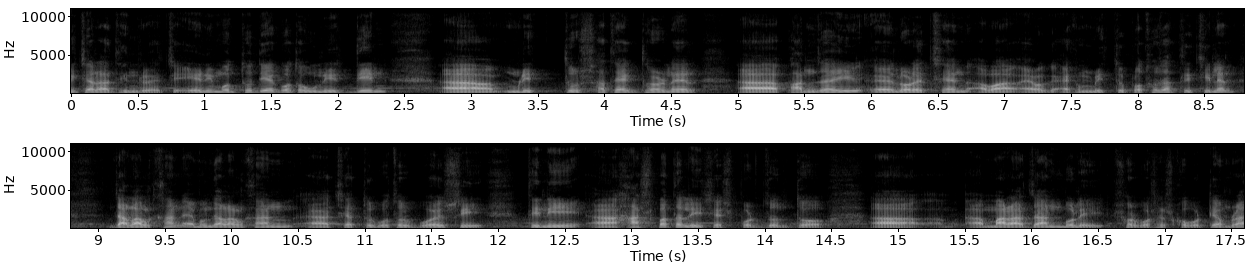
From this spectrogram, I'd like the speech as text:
বিচারাধীন রয়েছে। এরই মধ্য দিয়ে গত উনিশ দিন মৃত্যুর সাথে এক ধরনের পাঞ্জাই লড়েছেন আবার এখন মৃত্যুর পথযাত্রী ছিলেন জালাল খান এবং জালাল খান ছিয়াত্তর বছর বয়সী তিনি হাসপাতালেই শেষ পর্যন্ত মারা যান বলেই সর্বশেষ খবরটি আমরা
